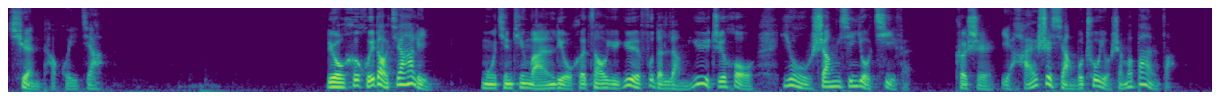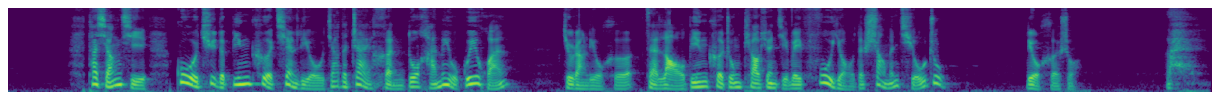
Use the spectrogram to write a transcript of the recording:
劝他回家。柳河回到家里，母亲听完柳河遭遇岳父的冷遇之后，又伤心又气愤，可是也还是想不出有什么办法。他想起过去的宾客欠柳家的债很多还没有归还，就让柳河在老宾客中挑选几位富有的上门求助。柳河说：“哎，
